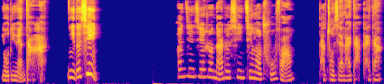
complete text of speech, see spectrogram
邮递员大喊：“你的信。”安静先生拿着信进了厨房，他坐下来打开它。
